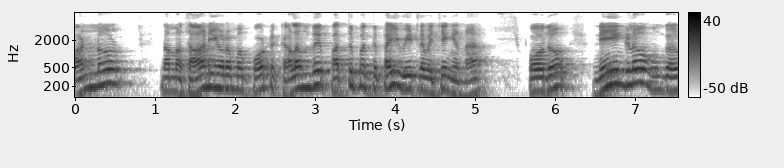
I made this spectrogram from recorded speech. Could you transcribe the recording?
மண்ணும் நம்ம சாணி உரமும் போட்டு கலந்து பத்து பத்து பை வீட்டில் வச்சிங்கன்னா போதும். நீங்களும் உங்கள்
